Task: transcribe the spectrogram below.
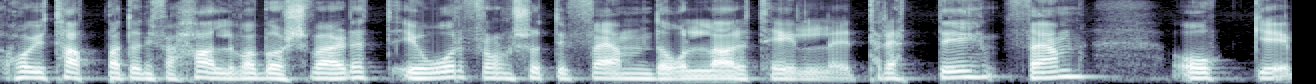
har ju tappat ungefär halva börsvärdet i år från 75 dollar till 35. Och eh,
